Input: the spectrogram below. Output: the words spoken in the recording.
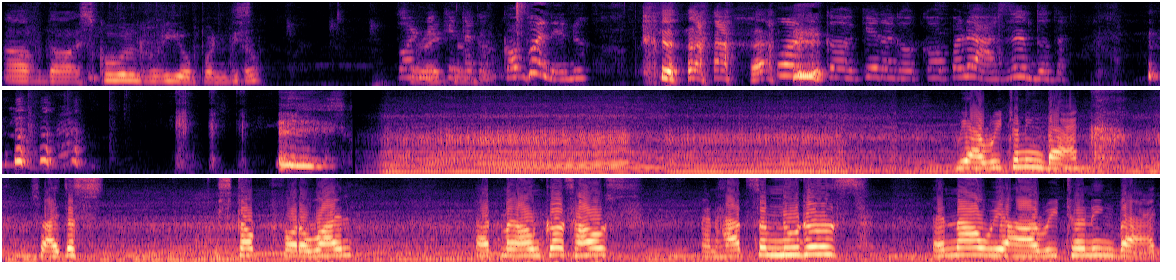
of the school reopened. So, so right now, we are returning back. So i just stopped for a while at my uncle's house and had some noodles and now we are returning back.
